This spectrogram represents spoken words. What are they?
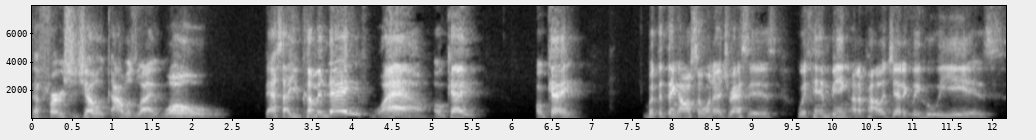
the first joke. I was like, "Whoa, that's how you coming, Dave? Wow, okay, okay." But the thing I also want to address is with him being unapologetically who he is,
